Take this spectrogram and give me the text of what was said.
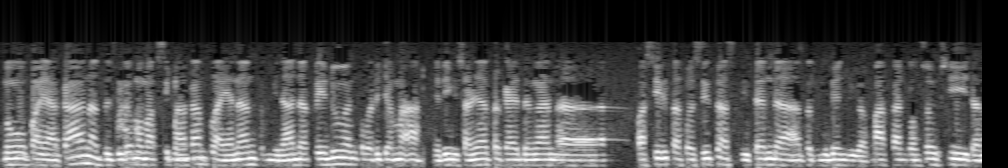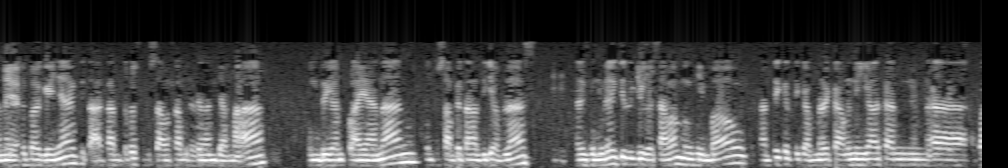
mengupayakan atau juga memaksimalkan pelayanan pembinaan dan perlindungan kepada jamaah. Jadi misalnya terkait dengan uh, fasilitas-fasilitas di tenda atau kemudian juga makan konsumsi dan lain yeah. sebagainya kita akan terus bersama-sama dengan jamaah memberikan pelayanan untuk sampai tanggal 13 dan kemudian kita juga sama menghimbau nanti ketika mereka meninggalkan uh, apa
